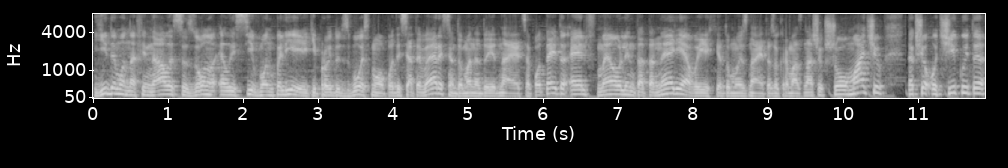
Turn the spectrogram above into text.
їдемо на фінали сезону LEC в Монпельє, які пройдуть з 8 по 10 вересня. До мене доєднаються Potato Elf, Меолін та Танерія. Ви їх, я думаю, знаєте, зокрема з наших шоу-матчів. Так що очікуйте,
